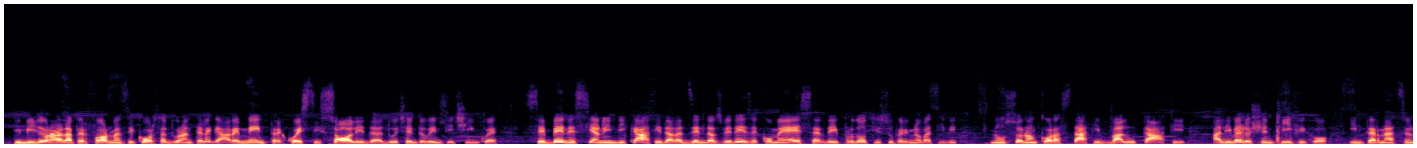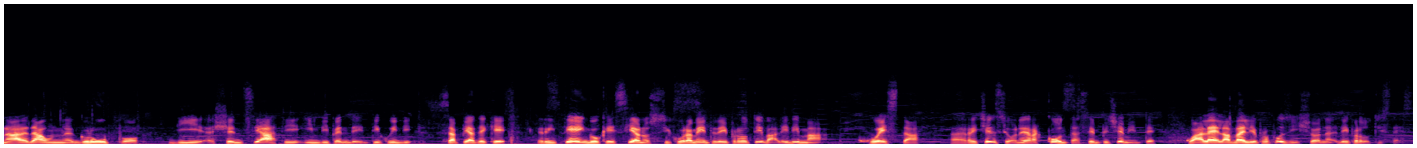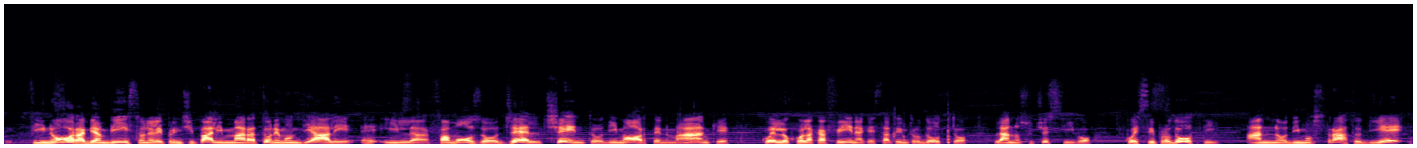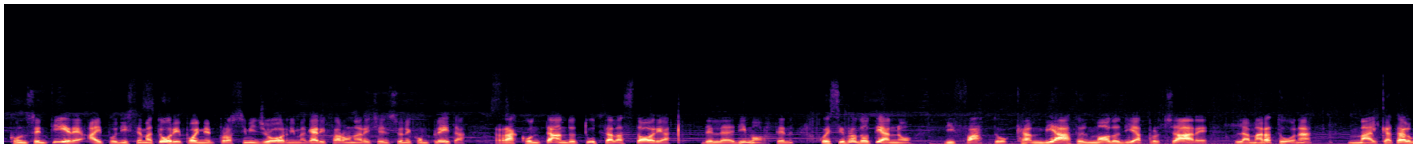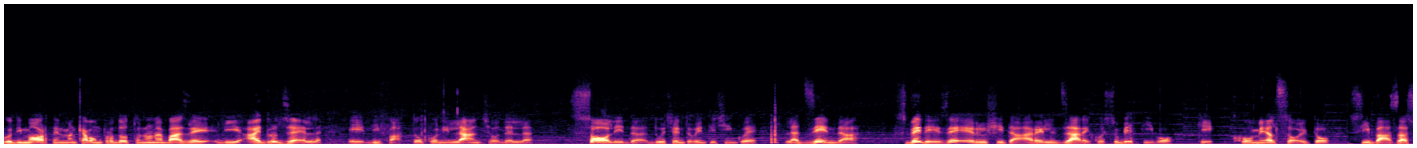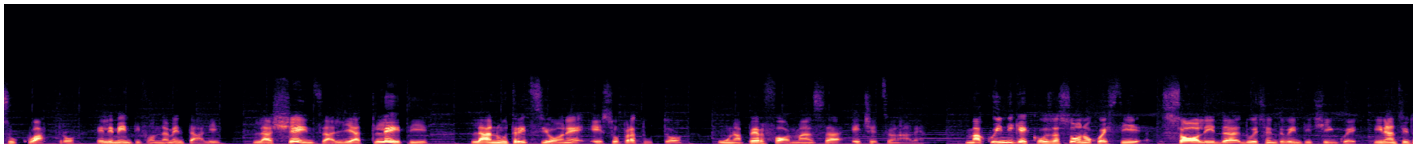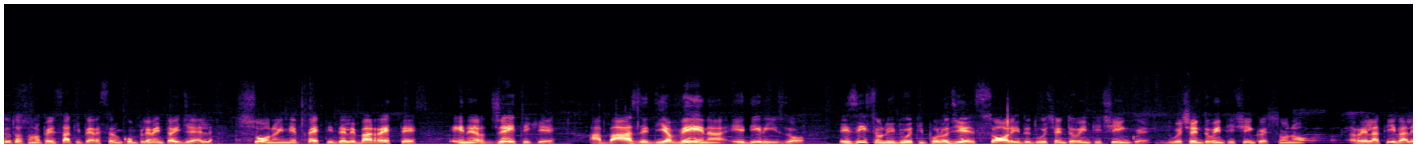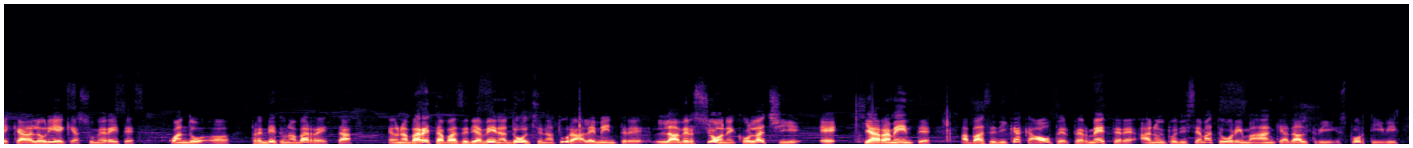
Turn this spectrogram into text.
di migliorare la performance di corsa durante le gare, mentre questi Solid 225, sebbene siano indicati dall'azienda svedese come essere dei prodotti super innovativi, non sono ancora stati valutati a livello scientifico internazionale da un gruppo di scienziati indipendenti, quindi sappiate che ritengo che siano sicuramente dei prodotti validi, ma questa eh, recensione racconta semplicemente qual è la value proposition dei prodotti stessi. Finora abbiamo visto nelle principali maratone mondiali eh, il famoso gel 100 di Morten ma anche quello con la caffeina che è stato introdotto l'anno successivo. Questi prodotti hanno dimostrato di consentire ai podisti amatori, poi nei prossimi giorni magari farò una recensione completa raccontando tutta la storia del, di Morten, questi prodotti hanno di fatto cambiato il modo di approcciare la maratona ma il catalogo di Morten mancava un prodotto non a base di hydrogel e di fatto con il lancio del Solid 225 l'azienda svedese è riuscita a realizzare questo obiettivo che come al solito si basa su quattro elementi fondamentali la scienza, gli atleti, la nutrizione e soprattutto una performance eccezionale. Ma quindi che cosa sono questi Solid 225? Innanzitutto sono pensati per essere un complemento ai gel, sono in effetti delle barrette energetiche a base di avena e di riso. Esistono di due tipologie, il Solid 225, 225 sono relative alle calorie che assumerete quando uh, prendete una barretta, è una barretta a base di avena dolce naturale, mentre la versione con la C è chiaramente a base di cacao per permettere a noi podisti amatori, ma anche ad altri sportivi,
